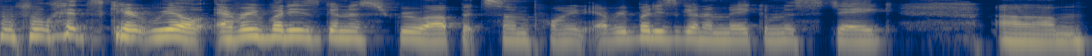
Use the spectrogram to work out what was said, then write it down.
let's get real. Everybody's going to screw up at some point. Everybody's going to make a mistake. Um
